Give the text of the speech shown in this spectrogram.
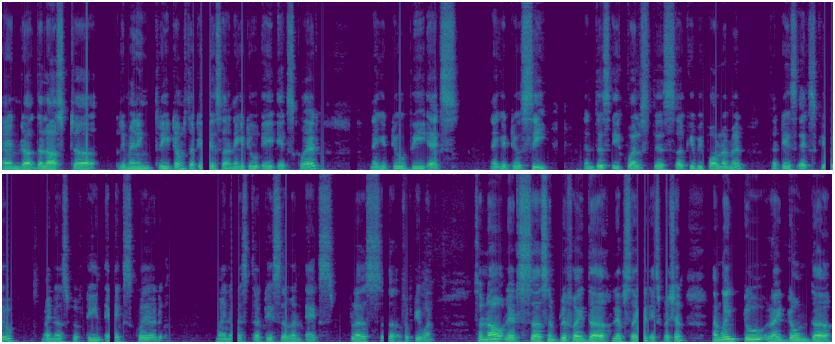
And uh, the last uh, remaining three terms, that is uh, negative ax squared, negative bx, negative c. And this equals this uh, cubic polynomial, that is x cubed minus 15x squared minus 37x plus, uh, 51. So now let's uh, simplify the left side expression. I'm going to write down the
